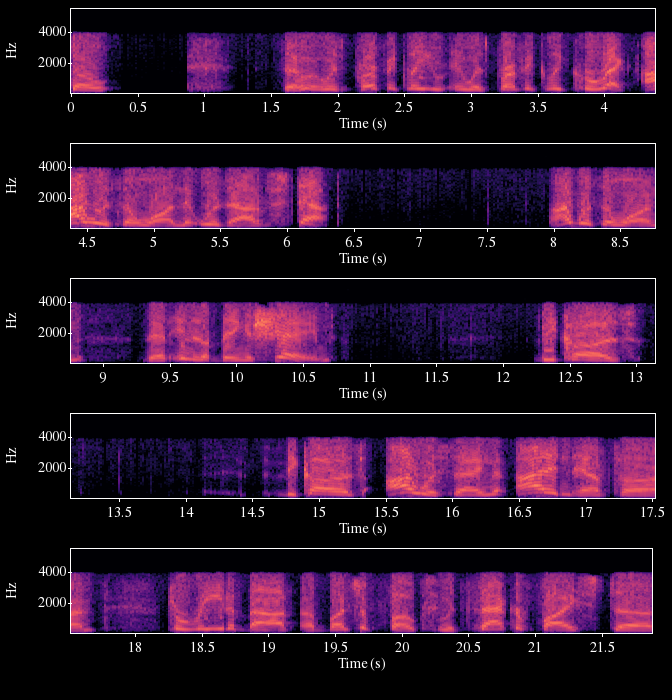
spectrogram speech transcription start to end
So, so it was perfectly it was perfectly correct. I was the one that was out of step. I was the one that ended up being ashamed because because I was saying that I didn't have time to read about a bunch of folks who had sacrificed uh,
